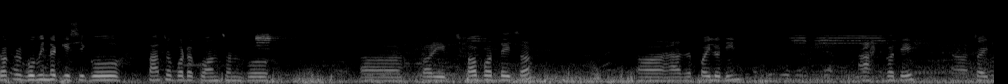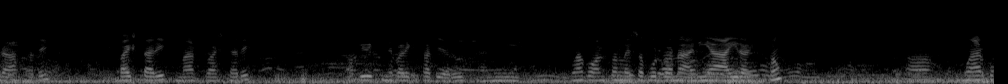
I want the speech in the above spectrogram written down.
डाक्टर गोविन्द केसीको पाँचौँ पटकको अनसनको करिब छ बज्दैछ अ, आज पहिलो दिन आठ गते चैत्र आठ गते बाइस तारिक मार्च बाइस तारिक। विवेक नेपालीका साथीहरू हामी उहाँको अनसनलाई सपोर्ट गर्न हामी यहाँ आइरहेका छौँ। उहाँहरूको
